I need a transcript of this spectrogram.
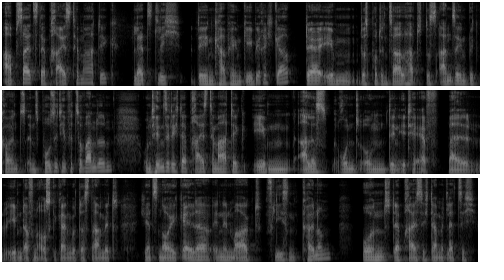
abseits der Preisthematik letztlich den KPMG-Bericht gab, der eben das Potenzial hat, das Ansehen Bitcoins ins Positive zu wandeln und hinsichtlich der Preisthematik eben alles rund um den ETF, weil eben davon ausgegangen wird, dass damit jetzt neue Gelder in den Markt fließen können und der Preis sich damit letztlich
